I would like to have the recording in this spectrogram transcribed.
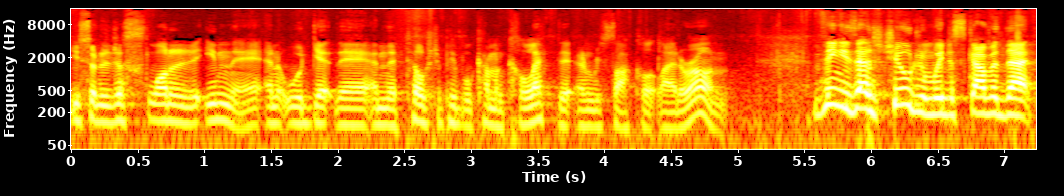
you sort of just slotted it in there, and it would get there, and the Telstra people come and collect it and recycle it later on. The thing is, as children, we discovered that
